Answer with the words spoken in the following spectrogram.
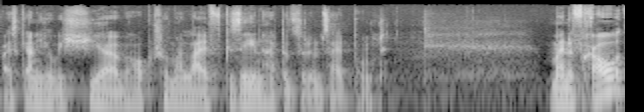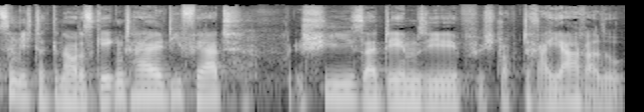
weiß gar nicht, ob ich Skier überhaupt schon mal live gesehen hatte zu dem Zeitpunkt. Meine Frau, ziemlich genau das Gegenteil, die fährt Ski, seitdem sie, ich glaube, drei Jahre, also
